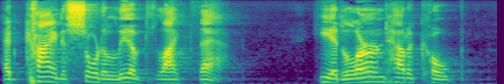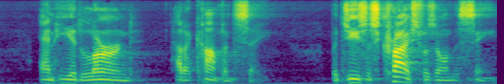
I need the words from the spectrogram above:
had kind of sort of lived like that. He had learned how to cope and he had learned how to compensate. But Jesus Christ was on the scene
